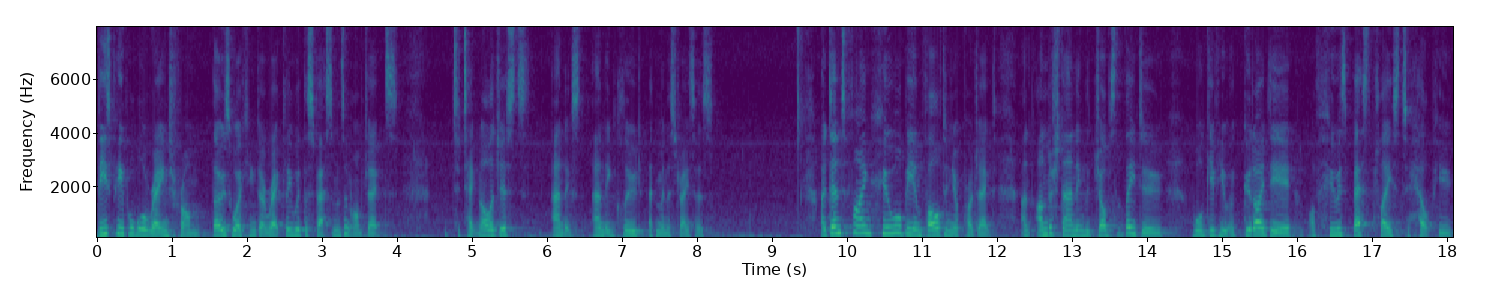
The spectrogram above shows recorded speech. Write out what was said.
These people will range from those working directly with the specimens and objects to technologists and, and include administrators. Identifying who will be involved in your project and understanding the jobs that they do will give you a good idea of who is best placed to help you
